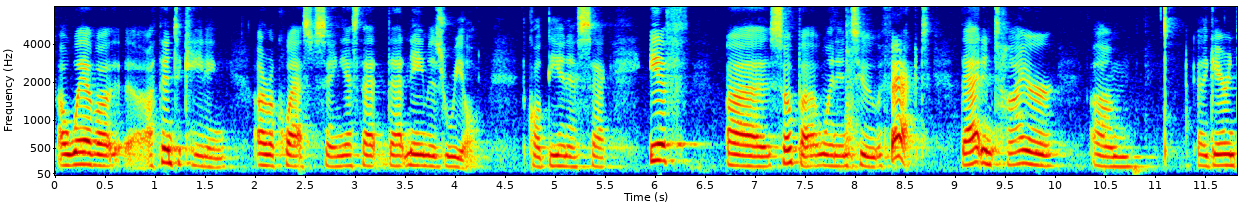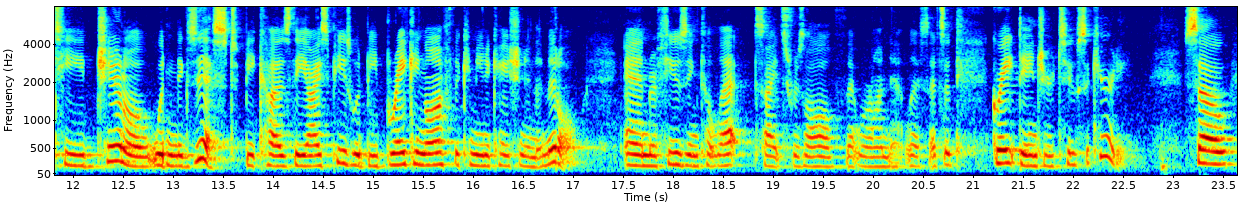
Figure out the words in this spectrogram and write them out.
a way of uh, authenticating a request saying, yes, that, that name is real, called DNSSEC. If uh, SOPA went into effect, that entire um, guaranteed channel wouldn't exist because the ISPs would be breaking off the communication in the middle and refusing to let sites resolve that were on that list. That's a great danger to security. So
